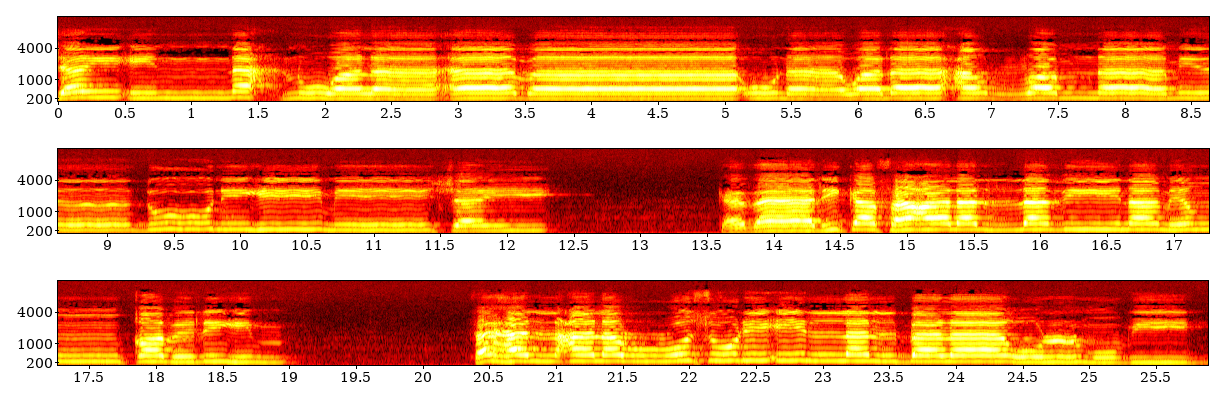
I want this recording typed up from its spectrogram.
شيء نحن ولا آباؤنا ولا حرمنا من دونه من شيء. كذلك فعل الذين من قبلهم. فهل على الرسل إلا البلاغ المبين.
